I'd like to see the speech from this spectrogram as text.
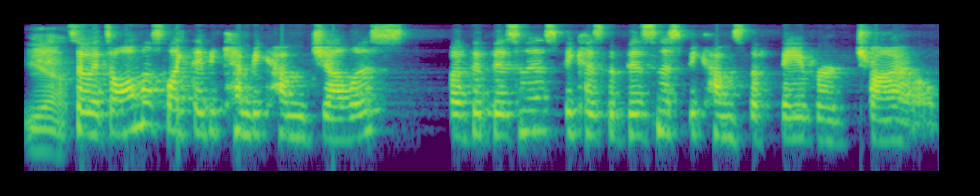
Yeah. So it's almost like they can become jealous of the business because the business becomes the favored child.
